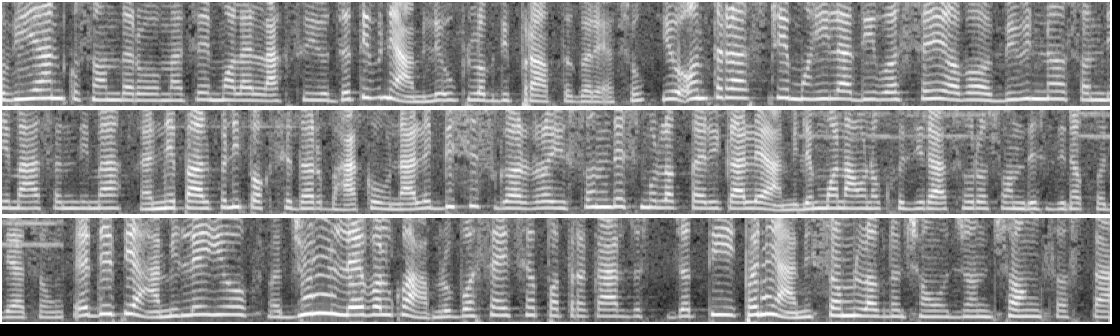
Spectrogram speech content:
अभियानको सन्दर्भमा चाहिँ मलाई लाग्छ यो जति पनि हामीले उपलब्धि प्राप्त गरेका छौँ यो अन्तर्राष्ट्रिय महिला दिवस चाहिँ अब विभिन्न सन्धि महासन्धिमा नेपाल पनि पक्षधर भएको हुनाले विशेष गरेर यो सन्देशमूलक तरिकाले हामीले मनाउन खोजिरहेछौँ र सन्देश दिन खोजेका छौँ। यद्यपि हामीले यो जुन लेभलको हाम्रो बसाइ छ पत्रकार जति पनि हामी संलग्न छौँ जुन सङ्घ संस्था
